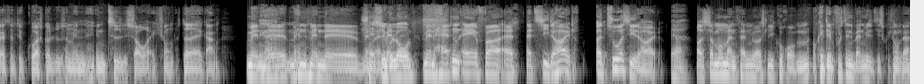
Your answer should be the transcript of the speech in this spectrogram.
altså det kunne også godt lyde som en, en tidlig sovreaktion, der stadig er i gang. Men, Ja. øh, men, men, øh, men, psykologen. men, men hatten af for at, at sige det højt, og at turde sige det højt. Ja. Og så må man fandme også lige kunne rumme. Okay, det er en fuldstændig vanvittig diskussion der.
